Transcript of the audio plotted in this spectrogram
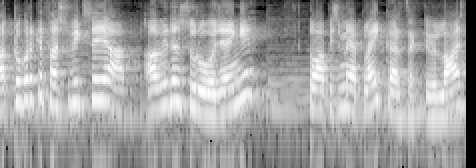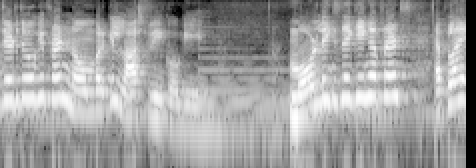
अक्टूबर के फ़र्स्ट वीक से आवेदन शुरू हो जाएँगे तो आप इसमें अप्लाई कर सकते हो। लास्ट डेट जो होगी फ्रेंड नवंबर की लास्ट वीक होगी मोर लिंक्स देखेंगे friends apply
